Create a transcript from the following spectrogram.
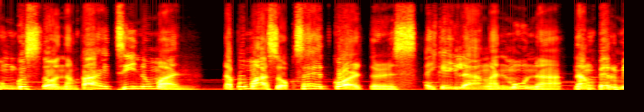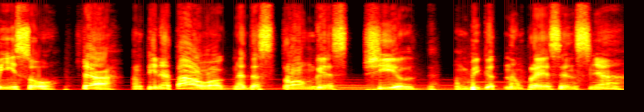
kung gusto ng kahit sino man na pumasok sa headquarters ay kailangan muna ng permiso. Siya ang tinatawag na the strongest shield. Ang bigat ng presence niya.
